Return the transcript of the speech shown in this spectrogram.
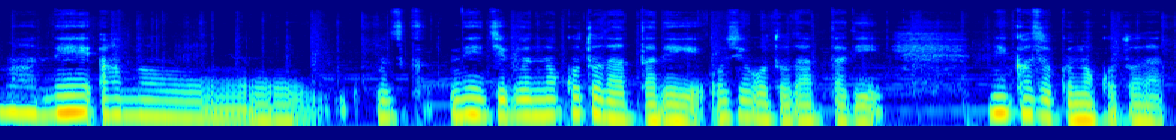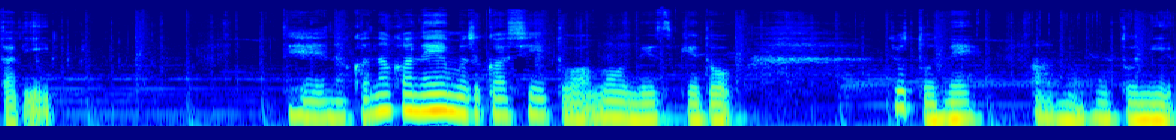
まあね、あのー、ね、自分のことだったり、お仕事だったり、ね、家族のことだったり、で、なかなかね、難しいとは思うんですけど、ちょっとね、あの、本当に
